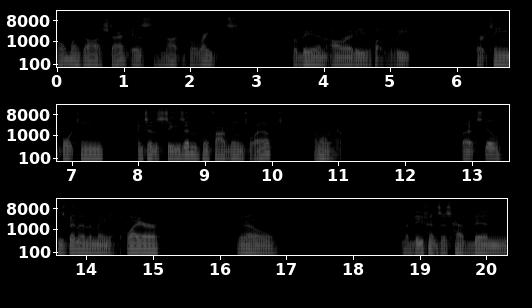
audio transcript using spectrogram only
oh my gosh, that is not great for being already, what, week 13, 14 into the season with five games left? Come on, man. But still, he's been an amazing player. You know, the defenses have been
